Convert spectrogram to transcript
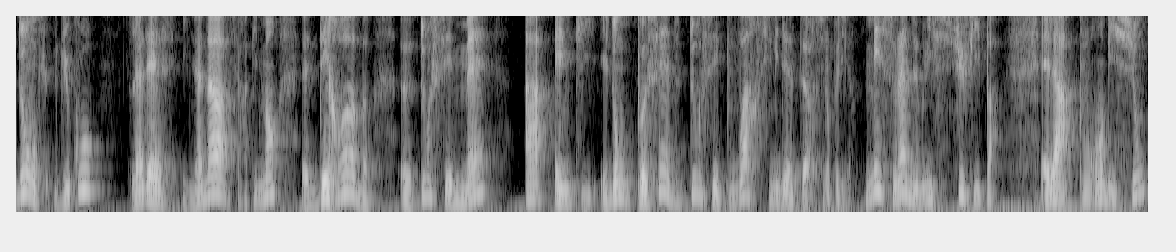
Donc, du coup, la déesse Inanna, assez rapidement, dérobe euh, tous ces mets à Enki, et donc possède tous ses pouvoirs civilisateurs, si l'on peut dire. Mais cela ne lui suffit pas. Elle a pour ambition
